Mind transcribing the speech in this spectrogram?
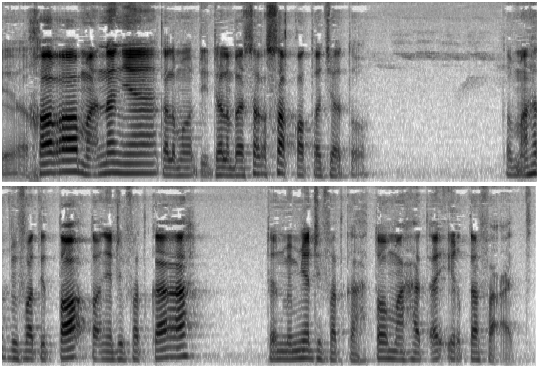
Ya, khara maknanya kalau mau di dalam bahasa sakota jatuh. Tomahat bifatit ta, taknya di fatkah dan memnya di fatkah. Tomahat ay irtafa'at.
